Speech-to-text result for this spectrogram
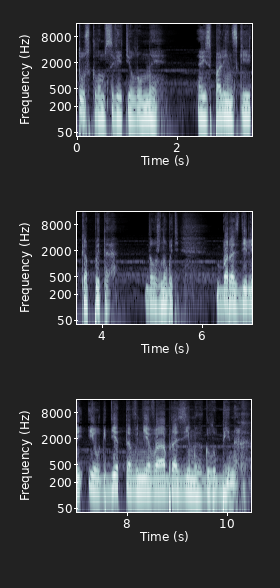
тусклом свете луны а исполинские копыта, должно быть, бороздили ил где-то в невообразимых глубинах.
